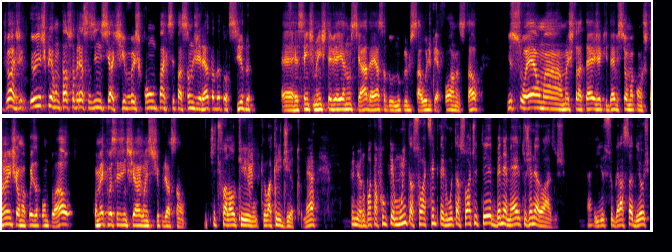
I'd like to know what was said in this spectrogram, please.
Jorge, eu ia te perguntar sobre essas iniciativas com participação direta da torcida. É, recentemente teve aí anunciada essa do Núcleo de Saúde Performance e tal. Isso é uma, uma estratégia que deve ser uma constante, é uma coisa pontual? Como é que vocês enxergam esse tipo de ação? Deixa eu te falar o que, o que eu acredito, né? Primeiro, o Botafogo tem muita sorte, sempre teve muita sorte de ter beneméritos generosos. Né? Isso, graças a Deus.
